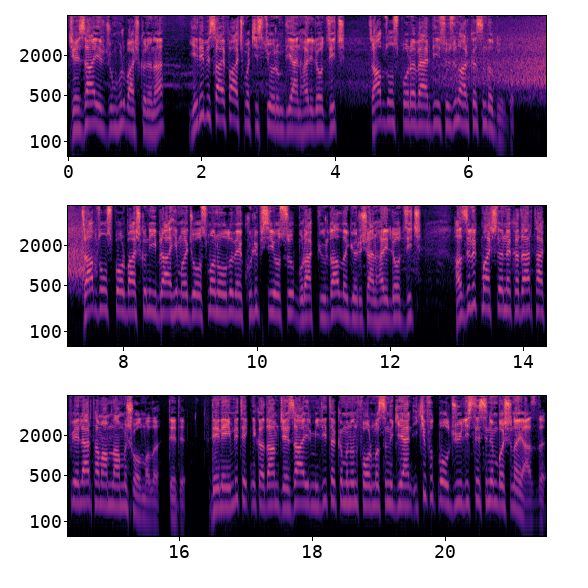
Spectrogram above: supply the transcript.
Cezayir Cumhurbaşkanı'na yeni bir sayfa açmak istiyorum diyen Halil Hodzic, Trabzonspor'a verdiği sözün arkasında durdu. Trabzonspor Başkanı İbrahim Hacı Osmanoğlu ve kulüp CEO'su Burak Gürdal'la görüşen Halil Hodzic, hazırlık maçlarına kadar takviyeler tamamlanmış olmalı dedi. Deneyimli teknik adam Cezayir milli takımının formasını giyen iki futbolcuyu listesinin başına yazdı.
